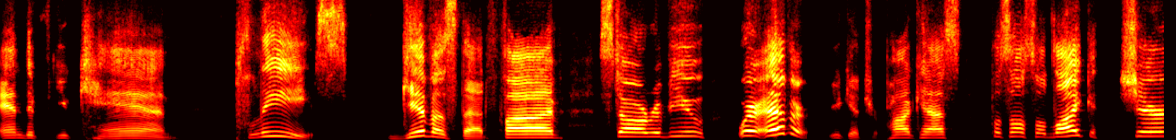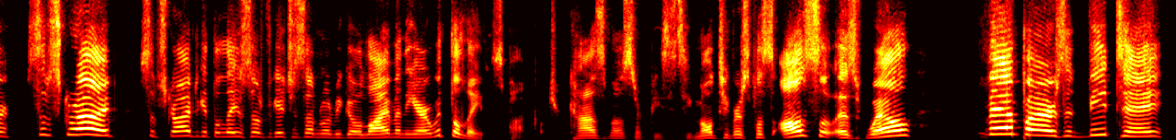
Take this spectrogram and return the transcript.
And if you can, please give us that five star review wherever you get your podcasts. Plus, also like, share, subscribe. Subscribe to get the latest notifications on when we go live on the air with the latest pop culture cosmos or PCC multiverse. Plus, also as well, Vampires and Vitae.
